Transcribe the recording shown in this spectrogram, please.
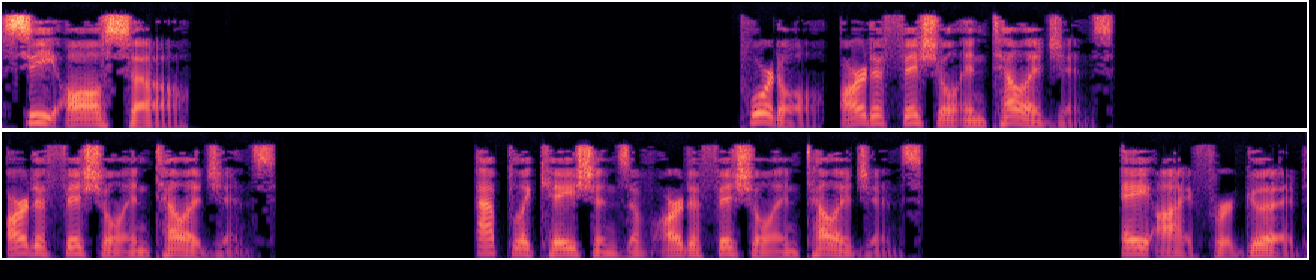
See also Portal, artificial intelligence Artificial intelligence Applications of artificial intelligence AI for good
